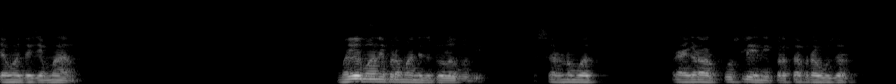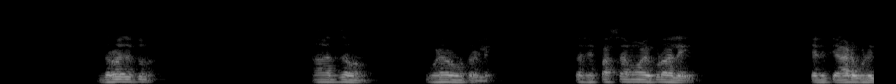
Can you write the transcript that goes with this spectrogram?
त्यामुळे त्याचे मान मयूरमानेप्रमाणे डोलत होती. सरनोबत रायगडावर पोचली आणि प्रतापराव गुजर दरवाजातून आत जाऊन घोड्यावरून उतरले. तसे पाच सहा मावळे पुढे आले. त्यांनी ती आडघोडी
